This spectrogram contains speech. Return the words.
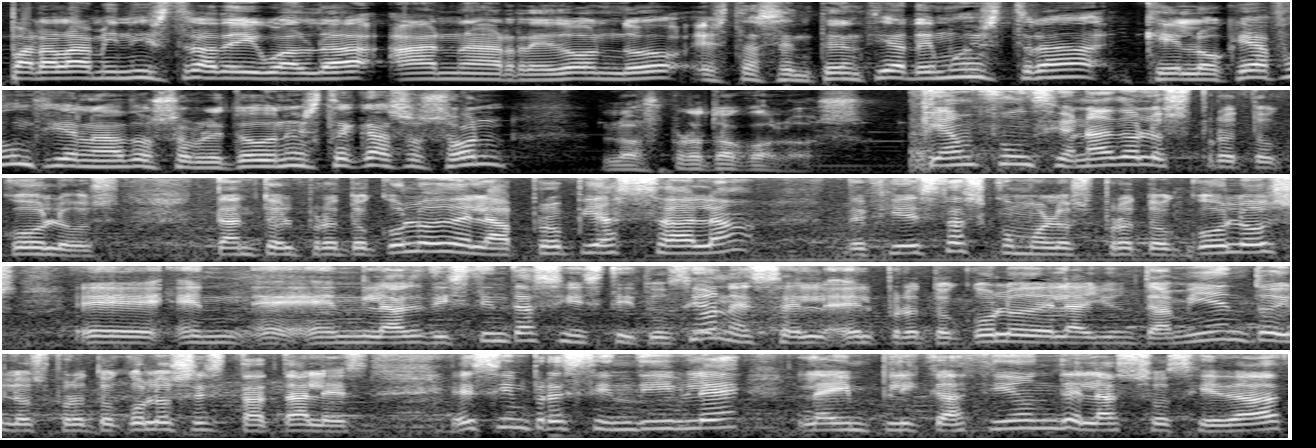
Para la ministra de Igualdad, Ana Redondo, esta sentencia demuestra que lo que ha funcionado, sobre todo en este caso, son los protocolos. que han funcionado los protocolos, tanto el protocolo de la propia sala de fiestas como los protocolos eh, en, las distintas instituciones, el protocolo del ayuntamiento y los protocolos estatales. Es imprescindible la implicación de la sociedad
